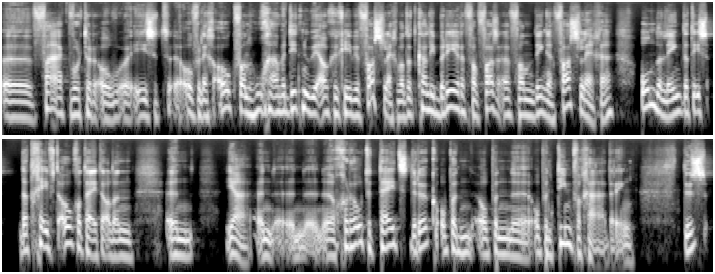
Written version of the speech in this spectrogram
uh, vaak wordt er over, is het overleg ook van hoe gaan we dit nu elke keer weer vastleggen? Want het kalibreren van, vast, van dingen vastleggen onderling, dat, is, dat geeft ook altijd al een, een, ja, een, een, een grote tijdsdruk op een, op een, op een teamvergadering. Dus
